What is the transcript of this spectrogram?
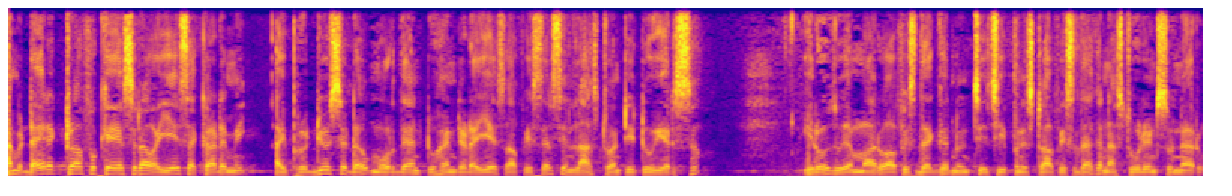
I'm a director of KS Rao IAS Academy. I produced uh, more than 200 IAS officers in last 22 years. ఈరోజు ఎంఆర్ఓ ఆఫీస్ దగ్గర నుంచి చీఫ్ మినిస్టర్ ఆఫీస్ దాకా నా స్టూడెంట్స్ ఉన్నారు.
